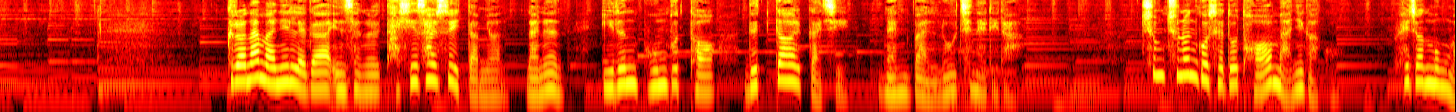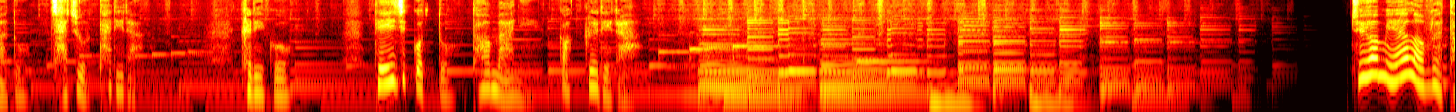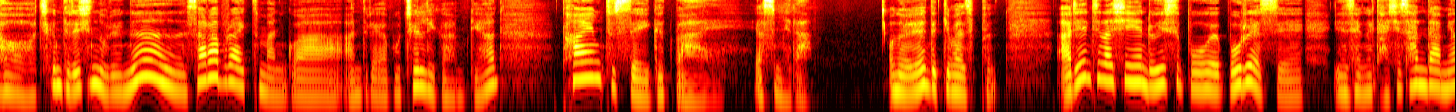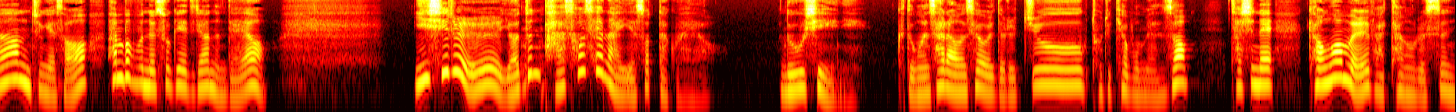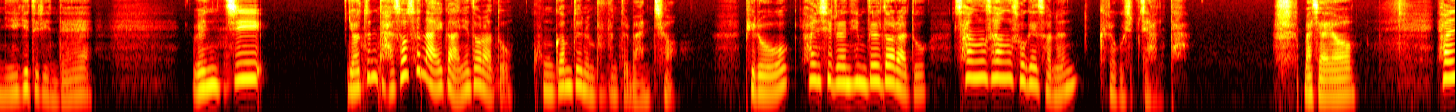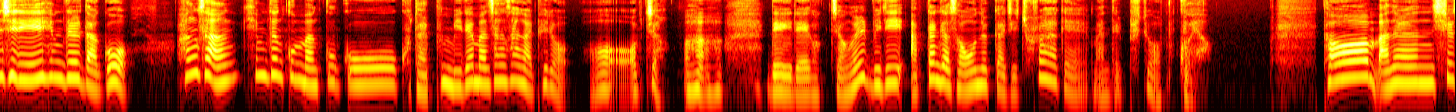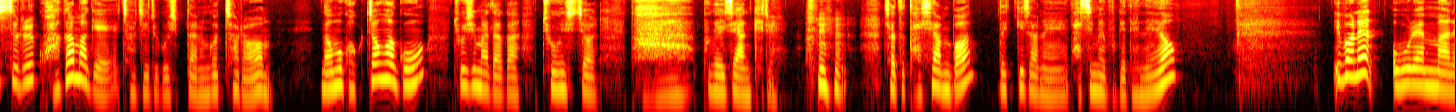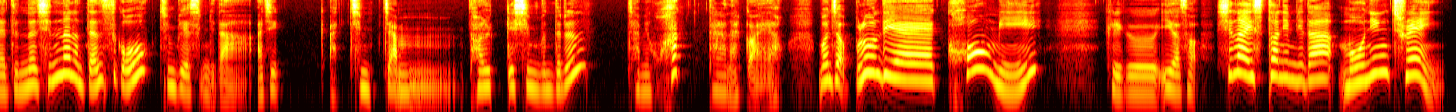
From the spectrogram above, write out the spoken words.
그러나 만일 내가 인생을 다시 살 수 있다면 나는 이른 봄부터 늦가을까지 맨발로 지내리라. 춤추는 곳에도 더 많이 가고 회전목마도 자주 타리라. 그리고 데이지꽃도 더 많이 꺾으리라. 주현미의 러브레터. 지금 들으신 노래는 사라 브라이트만과 안드레아 보첼리가 함께한 Time to Say Goodbye 였습니다. 오늘 느낌 한 스푼. 아르헨티나 시인 루이스 보르헤스의 인생을 다시 산다면 중에서 한 부분을 소개해 드렸는데요. 이 시를 85세 나이에 썼다고 해요. 노 시인이 그동안 살아온 세월들을 쭉 돌이켜보면서 자신의 경험을 바탕으로 쓴 얘기들인데 왠지 85세 나이가 아니더라도 공감되는 부분들 많죠. 비록 현실은 힘들더라도 상상 속에서는 그러고 싶지 않다. 맞아요. 현실이 힘들다고 항상 힘든 꿈만 꾸고 고달픈 미래만 상상할 필요 어, 없죠. 내일의 걱정을 미리 앞당겨서 오늘까지 초라하게 만들 필요 없고요. 더 많은 실수를 과감하게 저지르고 싶다는 것처럼 너무 걱정하고 조심하다가 좋은 시절 다 보내지 않기를. 저도 다시 한번 늦기 전에 다짐해보게 되네요. 이번엔 오랜만에 듣는 신나는 댄스곡 준비했습니다. 아직 아침잠 덜 깨신 분들은 잠이 확 달아날 거예요. 먼저 블론디의 Call Me 그리고 이어서 시나 이스턴입니다. Morning Train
